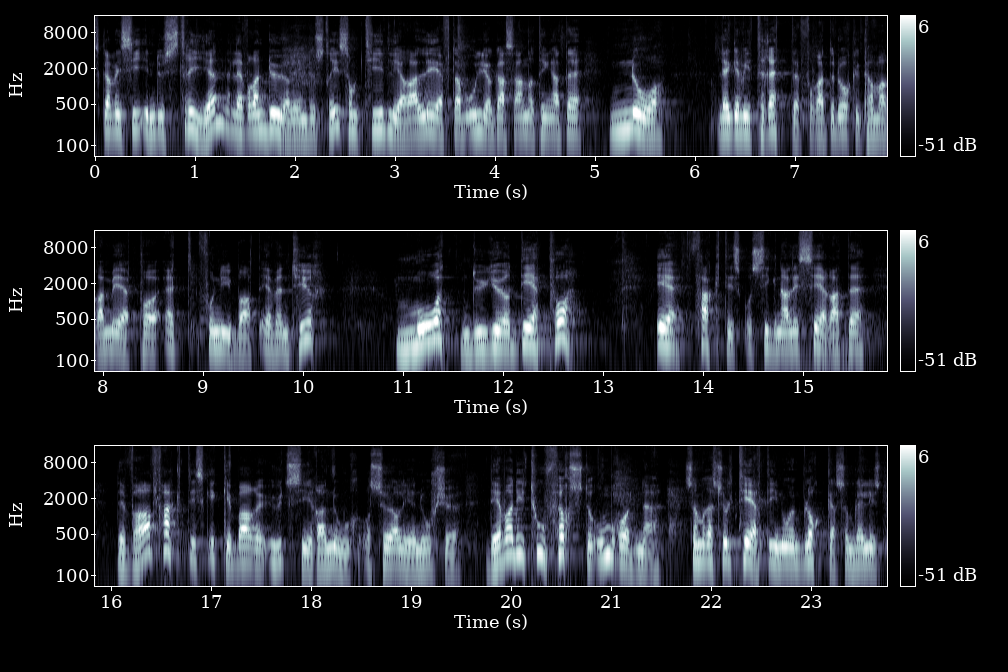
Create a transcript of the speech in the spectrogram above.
skal vi si industrien, leverandørindustri, som tidligere har levd av olje og gass og andre ting, at det, nå legger vi til rette for at dere kan være med på et fornybart eventyr. Måten du gjør det på, er faktisk å signalisere at det, det var faktisk ikke bare Utsira nord og Sørlige Nordsjø. Det var de to første områdene som resulterte i noen blokker som ble lyst.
